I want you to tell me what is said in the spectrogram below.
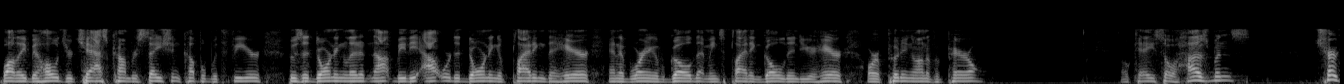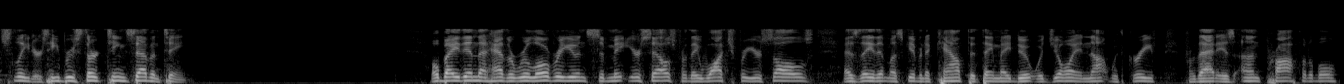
while they behold your chaste conversation coupled with fear, whose adorning let it not be the outward adorning of plaiting the hair and of wearing of gold. That means plaiting gold into your hair or putting on of apparel. Okay, so husbands, church leaders, Hebrews thirteen seventeen. Obey them that have the rule over you and submit yourselves, for they watch for your souls as they that must give an account, that they may do it with joy and not with grief, for that is unprofitable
